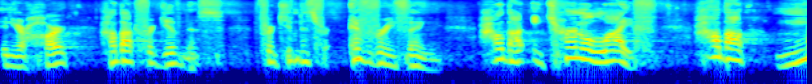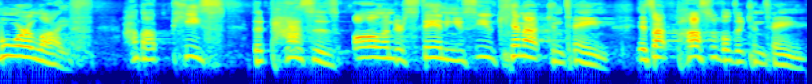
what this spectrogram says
in your heart How about forgiveness? Forgiveness for everything. How about eternal life? How about more life? How about peace that passes all understanding? You see, you cannot contain, it's not possible to contain.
